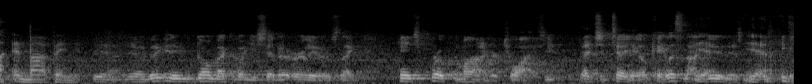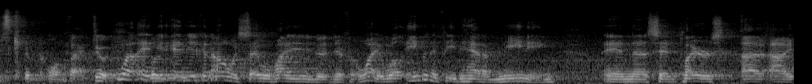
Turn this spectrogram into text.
in my opinion. Yeah, look- going back to what you said earlier, it was like, Hinch broke the monitor twice. You, that should tell you, okay, let's not Yeah, do this. But yeah. he just kept going back to it. Well, and, But- you, and you can always say, well, why didn't you do it a different way? Well, even if he'd had a meeting and uh, said, players, I,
